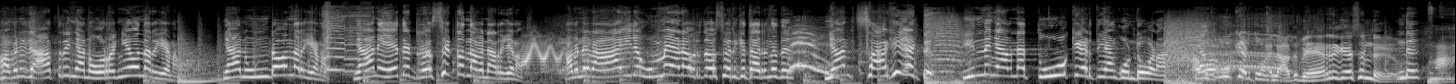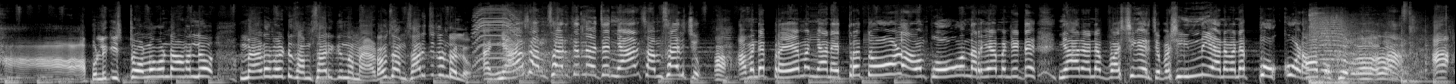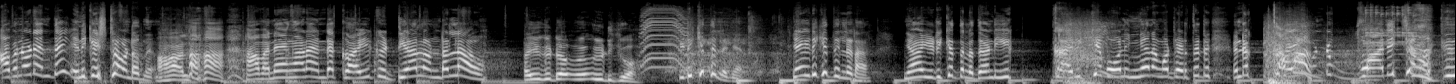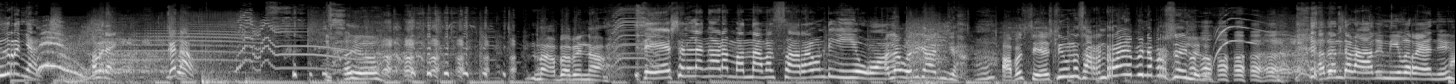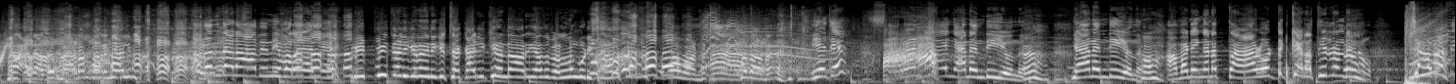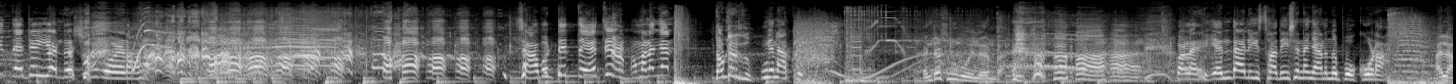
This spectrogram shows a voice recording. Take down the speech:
അവന് രാത്രി ഞാൻ ഉറങ്ങിയോന്നറിയണം. ഞാൻ ഉണ്ടോന്നറിയണം. ഞാൻ ഏത് ഡ്രസ് ഇട്ടെന്ന് അവൻ അറിയണം അവനൊരു ആയിരം ഉമ്മയാണ് ഒരു ദിവസം എനിക്ക് തരുന്നത്? ഞാൻ സഹിയിട്ട് ഇന്ന് ഞാൻ അവനെ തൂക്കിയെടുത്ത് ഞാൻ കൊണ്ടുപോകണം. ഞാൻ തൂക്കിയെടുത്തു അല്ല അത് വേറൊരു കേസുണ്ട്. എന്ത്? ആ പുള്ളിക്ക് ഇഷ്ടമുള്ള കൊണ്ടാണല്ലോ മാഡമായിട്ട് സംസാരിക്കുന്ന. മാഡം സംസാരിച്ചിട്ടുണ്ടല്ലോ. ആ, ഞാൻ സംസാരിച്ചെന്ന് വെച്ചാൽ ഞാൻ സംസാരിച്ചു. ആ. അവന്റെ പ്രേമം ഞാൻ എത്രത്തോളം അവൻ പോകുമെന്ന് അറിയാൻ വേണ്ടിട്ട് ഞാൻ അവനെ വശീകരിച്ചു. പക്ഷെ ഇന്ന് ഞാൻ അവനെ പൊക്കൂടാ ആ, ആ. അവനോട് എന്ത്? എനിക്ക് ഇഷ്ടമുണ്ടെന്ന്. ആ, അല്ല. ആഹാ, അവനെ എങ്ങനെ എന്റെ കൈ കിട്ടിയാലുണ്ടല്ലോ. കൈ കിട്ടോ ഇടിക്കുവോ? ഇടിക്കത്തില്ല ഞാൻ. ഞാൻ ഇടിക്കത്തില്ലടാ. ഞാൻ ഇടിക്കത്തില്ല. അതുകൊണ്ട് ഈ കരിക്ക പോലെ ഇങ്ങനെ അങ്ങോട്ട് എടുത്തിട്ട് എന്റെ കൈ കൊണ്ട് വലിച്ചു കീറി ഞാൻ. അവനെ. കേട്ടോ? അയ്യോ. ന- ബ- പിന്നെ സ്റ്റേഷനിലെങ്ങാനും വന്ന് അവൻ സറൗണ്ട് ചെയ്യുവോ? അല്ല ഒരു കാര്യം ചെയ്യാം. അപ്പൊ സ്റ്റേഷനിൽ ഒന്ന് സറണ്ടർ ആയ പിന്നെ പ്രശ്നമില്ലല്ലോ. അതെന്താടാ ആദ്യം നീ പറയാഞ്ഞ്? അല്ല അത് മാഡം പറഞ്ഞാലും അതെന്താടാ ആദ്യം നീ പറയാഞ്ഞ്? റിപ്പീറ്റ് അടിക്കണം എനിക്ക് ചെ- കരിക്കേണ്ട അറിയാതെ വെള്ളം കുടിക്കണം. അതൊക്കെ എന്റെ സ്വഭാവമാണ്. അതാണ്. നീ വെച്ചേ surrender ആയ ഞാൻ എന്ത് ചെയ്യുമെന്ന്? ഞാൻ എന്ത് ചെയ്യുമെന്ന്? ഇങ്ങനെ താഴോട്ട് കിടത്തിയിട്ടുണ്ടല്ലോ. ചവിട്ടി തെറ്റി ഈ എന്റെ ഷൂ പോയടാ. ചവിട്ടി തേച്ച് നമ്മളെ ഞാൻ തൊട്ടരുത് ഇങ്ങനെ ആക്കും. എന്റെ ഷൂ പോയില്ല കണ്ട? കൊള്ളേ. എന്തായാലും ഈ സതീശനെ ഞാനൊന്ന് പോക്കൂടാ. അല്ല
